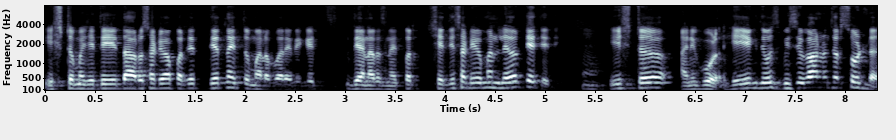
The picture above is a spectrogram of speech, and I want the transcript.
इष्ट म्हणजे ते दारूसाठी वापरते देत नाहीत तुम्हाला बऱ्यापैकी देणारच नाहीत. पण शेतीसाठी म्हणल्यावर देते ते. इष्ट आणि गोळ हे एक दिवस भिजू घालून जर सोडलं.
